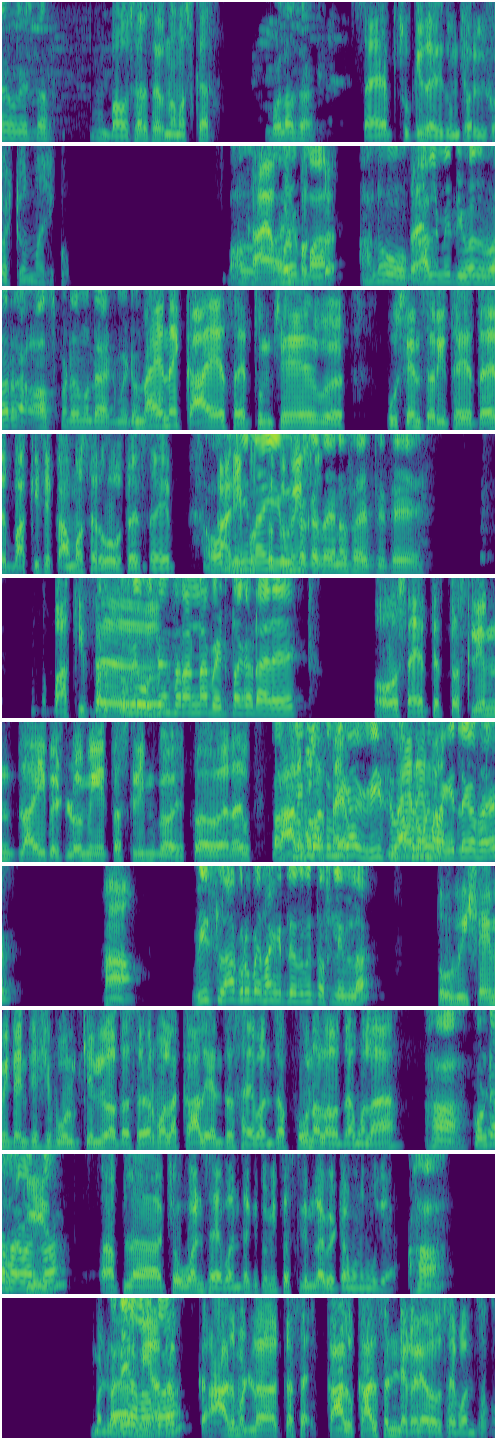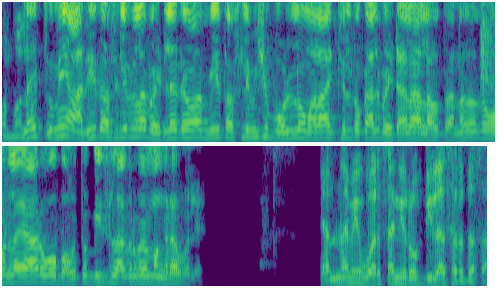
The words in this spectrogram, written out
Yogesh sir. Bhavsar sir नमस्कार. बोला sir. साहेब चुकी झाली तुमच्यावर विश्वास ठेवून माझी खूप. भाऊ- काय आपण साहेब फक्त- मा- हॅलो साहेब- काल मी दिवसभर हॉस्पिटलमध्ये ऍडमिट होतो. नाही नाही काय आहे साहेब? तुमचे अ, हुसेन सर इथे येत आहे बाकीचे कामं सर्व होत आहेत साहेब. अहो, आणि मी फक्त नाही येऊ तुम्ही शकत आहे ना साहेब तिथे. बरं, तुम्ही बाकीचं हुसेन सरांना भेटता का डायरेक्ट हो साहेब ते तस्लीमलाही भेटलो मी. तस्लीम क- काल तस्लीमला मला तुम्ही साहेब काय वीस लाख नाही, नाही, रुपये मला- सांगितले का साहेब? हा. वीस लाख रुपये सांगितले तुम्ही तस्लीमला. तो विषय मी त्यांच्याशी बोल केलेला होता सर. मला काल यांचा साहेबांचा फोन आला होता मला. हा. कोणत्या की- साहेबांचा? आपला चव्हाण साहेबांचा की तुम्ही तस्लीमला भेटा म्हणून उद्या. हा. म्हटलं कधी आला मी होता? आता आज म्हटलं कसं आहे, काल काल संध्याकाळी आला होता साहेबांचा फोन मला. नाही तुम्ही आधी तस्लीमला भेटले तेव्हा मी तस्लीमशी बोललो. मला ऍक्च्युली तो काल भेटायला आला होता ना. तर तो म्हणला यार ओ भाऊ तो बीस लाख रुपये मंगरा बोले त्यांना मी वरचा निरोप दिला सर तसा.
